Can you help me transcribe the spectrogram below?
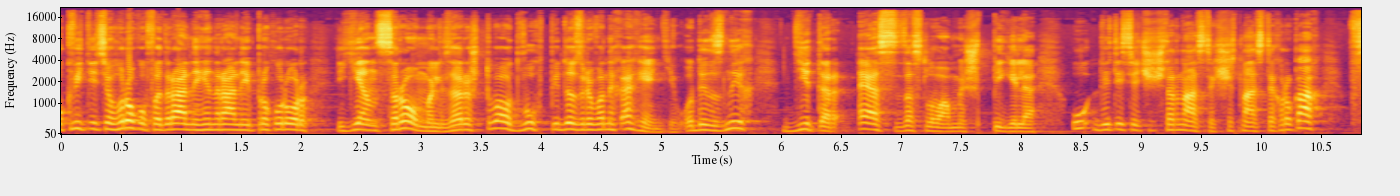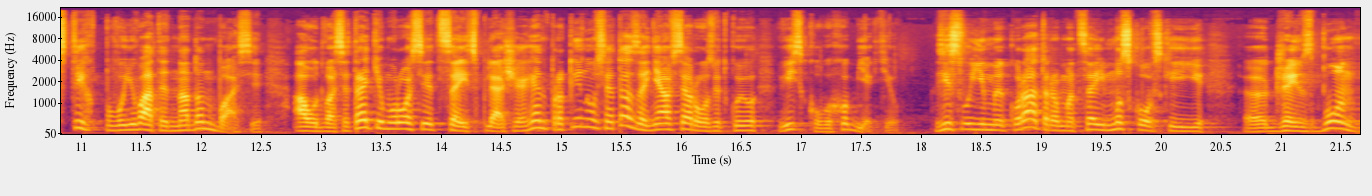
У квітні цього року федеральний генеральний прокурор Єнс Роммель заарештував двох підозрюваних агентів. Один з них Дітер С, за словами Шпігеля, у 2014-16 роках встиг повоювати на Донбасі. А у 23-му році цей сплячий агент прокинувся та зайнявся розвідкою військових об'єктів. Зі своїми кураторами цей московський е, Джеймс Бонд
